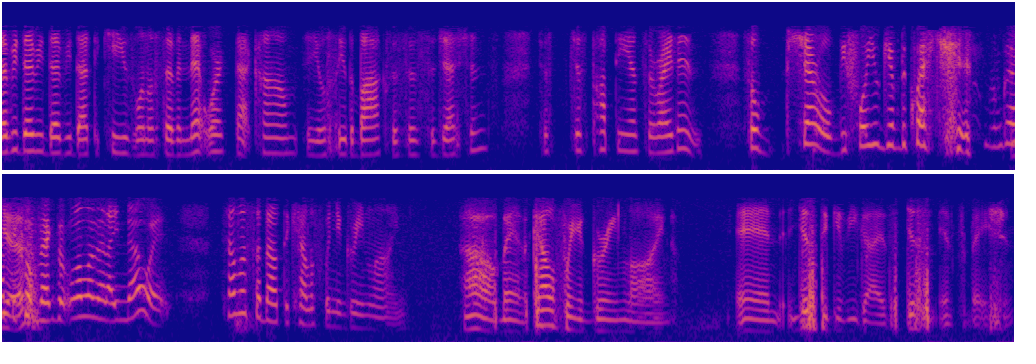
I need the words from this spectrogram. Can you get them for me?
www.thekeys107network.com and you'll see the box that says suggestions. Just just pop the answer right in. So Cheryl, before you give the question, I'm going to Yes. have to come back to all of that. I know it. Tell us about the California Green Line. Oh man, the California Green Line. And just to give you guys just some information,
